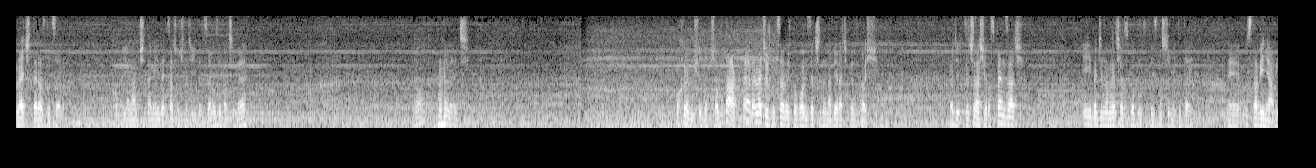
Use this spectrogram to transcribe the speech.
leci teraz do celu. Powinien nam przynajmniej leć, zacząć lecieć do celu, zobaczymy. No, leci. Pochylił się do przodu. Tak, leci już do celu, już powoli zaczyna nabierać prędkości. będzie, zaczyna się rozpędzać i będzie nam leciał zgodnie tutaj z naszymi tutaj y, ustawieniami.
